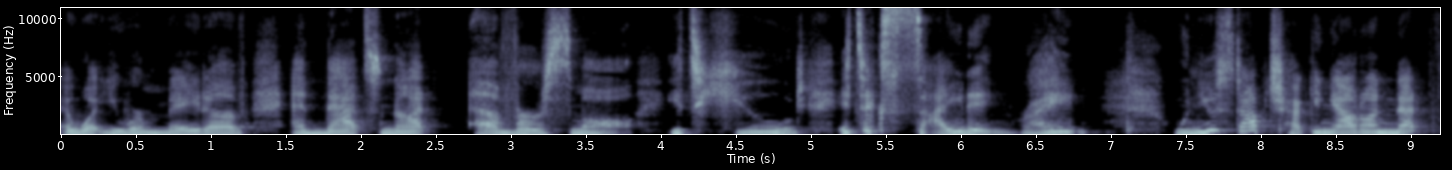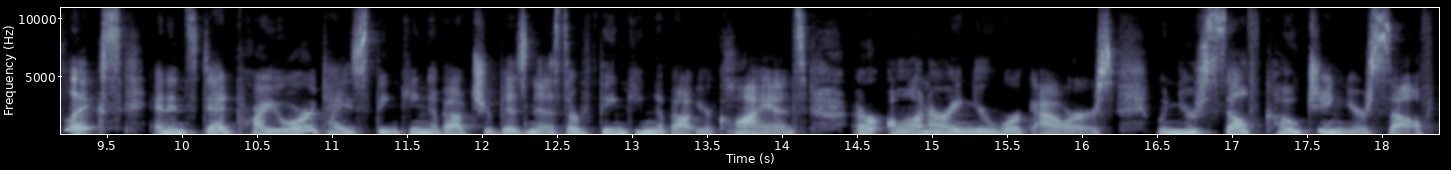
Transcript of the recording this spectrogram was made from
and what you are made of. And that's not ever small. It's huge. It's exciting, right? When you stop checking out on Netflix and instead prioritize thinking about your business or thinking about your clients or honoring your work hours, when you're self coaching yourself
